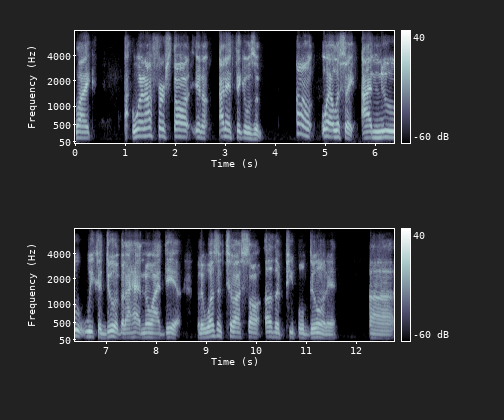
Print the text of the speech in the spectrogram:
Like when I first thought, you know, I didn't think it was a. Oh well, let's say I knew we could do it, but I had no idea. But it wasn't until I saw other people doing it uh,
